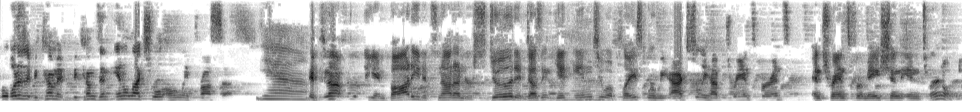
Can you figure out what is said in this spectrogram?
But what does it become? It becomes an intellectual only process. Yeah. It's not fully embodied. It's not understood. It doesn't get into a place where we actually have transference and transformation internally.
